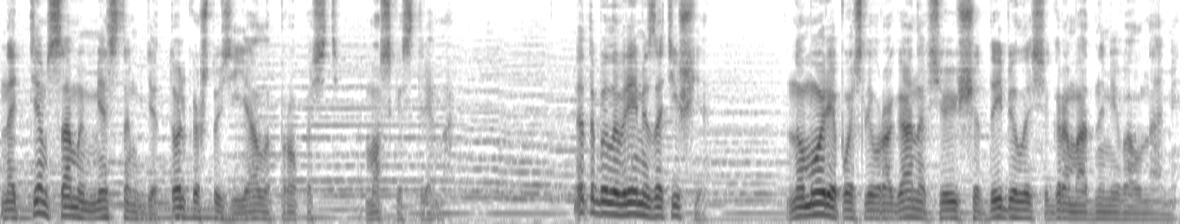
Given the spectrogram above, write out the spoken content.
над тем самым местом, где только что зияла пропасть Москострема. Это было время затишья, но море после урагана все еще дыбилось громадными волнами.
